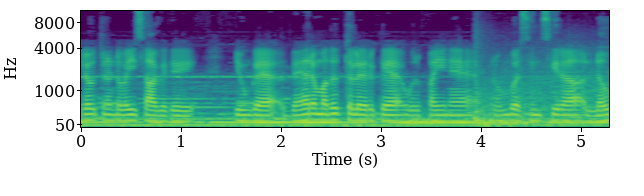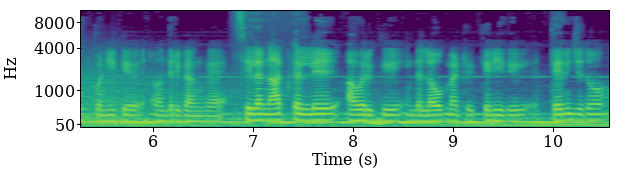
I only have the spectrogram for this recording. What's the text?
இருபத்தி ரெண்டு வயசு ஆகுது. இவங்க வேறு மதத்தில் இருக்க ஒரு பையனை ரொம்ப சின்சியராக லவ் பண்ணிட்டு வந்திருக்காங்க. சில நாட்கள்லே அவருக்கு இந்த லவ் மேட்ரு தெரியுது. தெரிஞ்சதும்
